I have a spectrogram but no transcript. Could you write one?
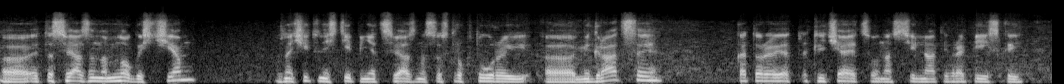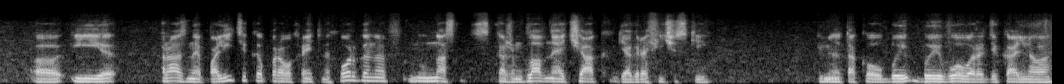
Э, это связано много с чем. В значительной степени это связано со структурой э, миграции, которая отличается у нас сильно от европейской. Э, и разная политика правоохранительных органов. Ну, у нас, скажем, главный очаг географический именно такого боевого радикального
